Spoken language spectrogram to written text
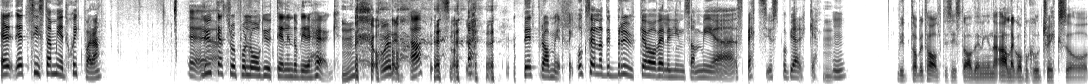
Ett, ett sista medskick bara. Eh, Lukas tror på låg utdelning, då blir det hög. Mm, så är det. Ja. det är ett bra medskick. Och sen att det brukar vara väldigt gynnsamt med spets just på Bjerke. Vi tar betalt i sista avdelningen när alla går på Cool Tricks och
